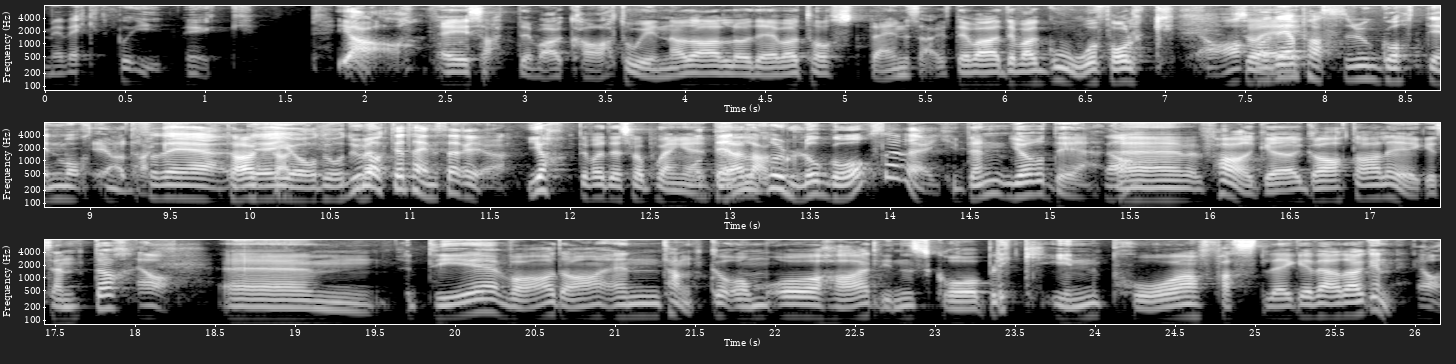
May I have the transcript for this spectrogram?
Med vekt på ydmyk. Ja, jeg satt, det var Cato Innerdal, og det var Torstein Saks. Det, var- det var gode folk. Ja, Så og jeg- der passer du godt inn, Morten. Ja, takk. Så det, Takk, det takk. gjør du. Og du Men- lagde tegneserie. Ja, det var det som var poenget. Og den lag- ruller og går, ser jeg. Den gjør det. Ja. Eh, Fargegata legesenter. Ja. Eh, det var da en tanke om å ha et liten skråblikk inn på fastlegehverdagen. Ja.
